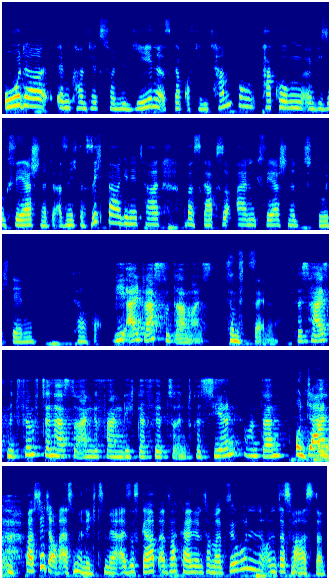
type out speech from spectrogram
Oder im Kontext von Hygiene. Es gab auf den Tamponpackungen irgendwie so Querschnitte. Also nicht das sichtbare Genital, aber es gab so einen Querschnitt durch den Körper. Wie alt warst du damals? 15. Das heißt, mit 15 hast du angefangen, dich dafür zu interessieren und dann. Und dann passierte auch erstmal nichts mehr. Also es gab einfach keine Informationen und das war es dann.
